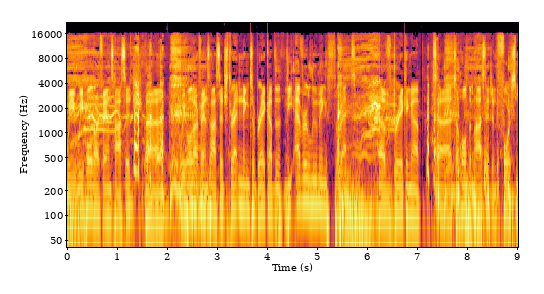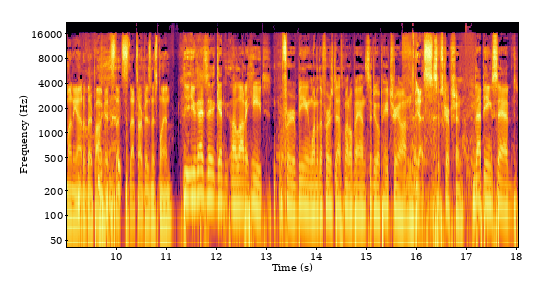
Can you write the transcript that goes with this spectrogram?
We we hold our fans hostage. Uh, we hold our fans hostage, threatening to break up the, the ever looming threat of breaking up uh, to hold them hostage and force money out of their pockets. That's that's our business plan. You, you guys get a lot of heat for being one of the first death metal bands to do a Patreon Yes. subscription. That being said,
